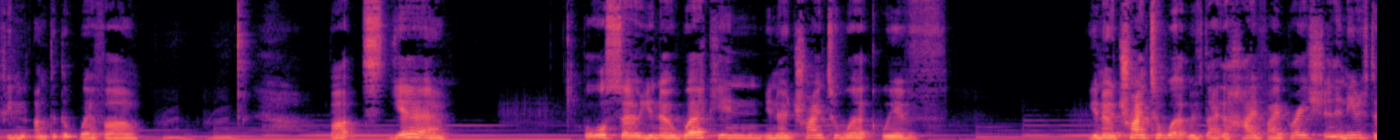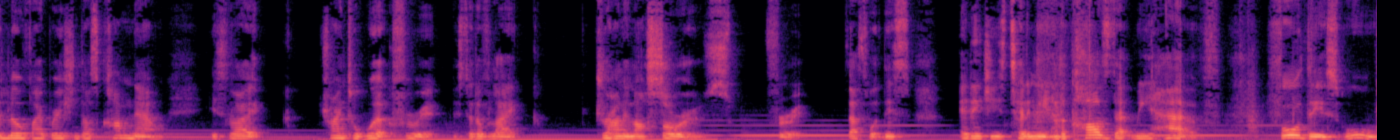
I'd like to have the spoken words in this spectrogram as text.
feeling under the weather. But yeah, but also you know working you know trying to work with you know trying to work with like the high vibration. And even if the low vibration does come now it's like trying to work through it instead of like drowning our sorrows through it. That's what this energy is telling me. And the cards that we have for this oh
